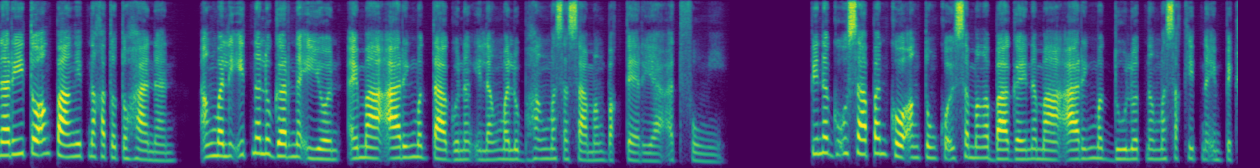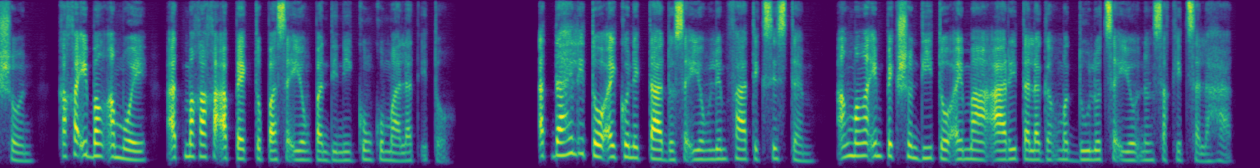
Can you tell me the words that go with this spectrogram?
Narito ang pangit na katotohanan, ang maliit na lugar na iyon ay maaaring magtago ng ilang malubhang masasamang bakterya at fungi. Pinag-uusapan ko ang tungkol sa mga bagay na maaaring magdulot ng masakit na impeksyon, kakaibang amoy, at makakaapekto pa sa iyong pandinig kung kumalat ito. At dahil ito ay konektado sa iyong lymphatic system, ang mga impeksyon dito ay maaari talagang magdulot sa iyo ng sakit sa lahat.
